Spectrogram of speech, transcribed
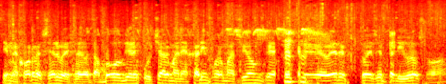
Sí, mejor reserve, pero tampoco quiero escuchar, manejar información que, a ver, puede ser peligroso. ¿ah?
